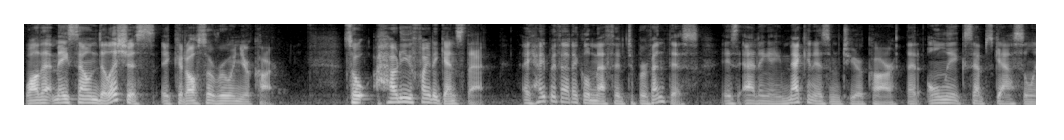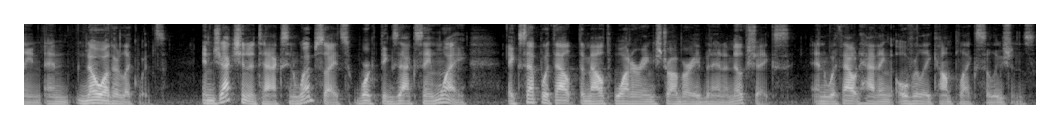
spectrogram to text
While that may sound delicious, it could also ruin your car. So how do you fight against that? A hypothetical method to prevent this is adding a mechanism to your car that only accepts gasoline and no other liquids. Injection attacks in websites work the exact same way, except without the mouth-watering strawberry banana milkshakes and without having overly complex solutions.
